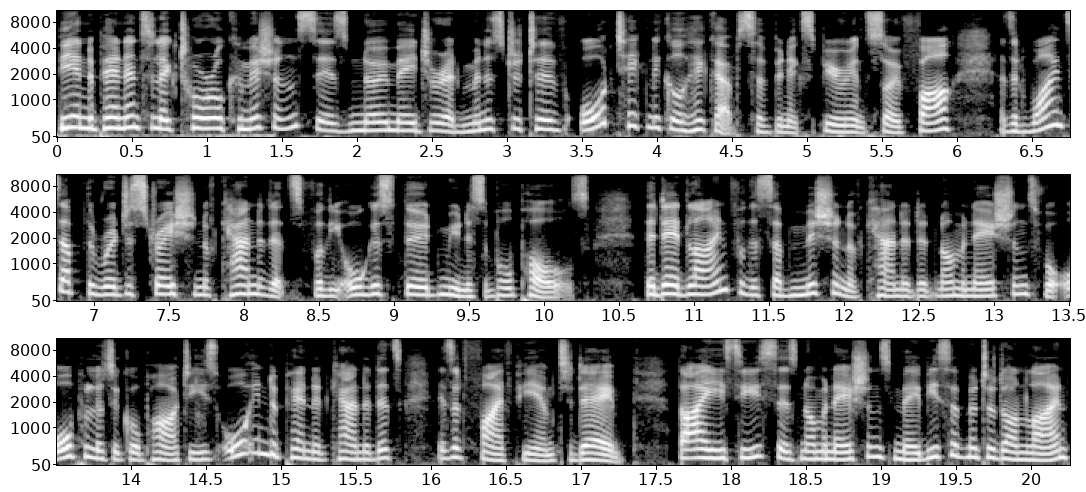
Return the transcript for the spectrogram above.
The Independent Electoral Commission says no major administrative or technical hiccups have been experienced so far as it winds up the registration of candidates for the August 3rd municipal polls. The deadline for the submission of candidate nominations for all political parties or independent candidates is at 5 p.m. today. The IEC says nominations may be submitted online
